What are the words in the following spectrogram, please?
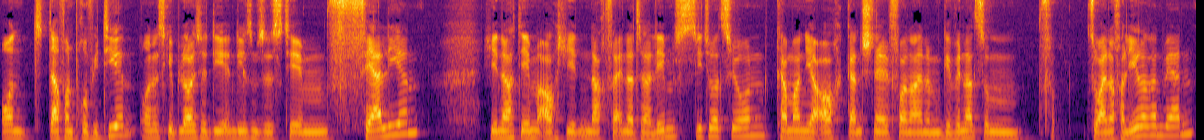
und davon profitieren. Und es gibt Leute, die in diesem System verlieren je nachdem, auch je nach veränderter Lebenssituation, kann man ja auch ganz schnell von einem Gewinner zum, zu einer Verliererin werden.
